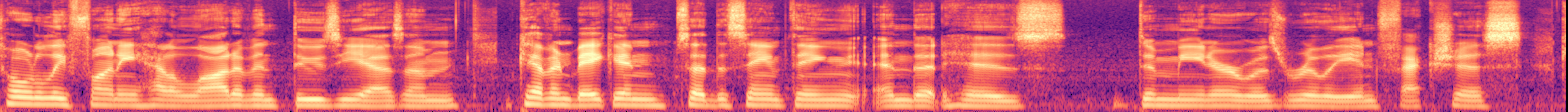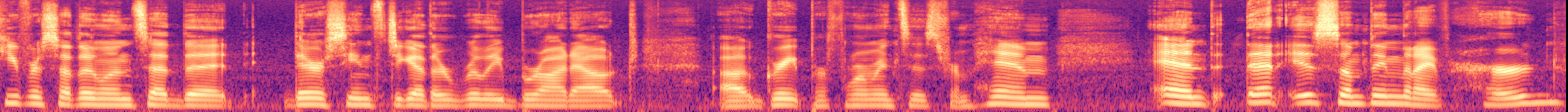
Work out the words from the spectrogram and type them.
totally funny, had a lot of enthusiasm. Kevin Bacon said the same thing and that his demeanor was really infectious. Kiefer Sutherland said that their scenes together really brought out uh, great performances from him. And that is something that I've heard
